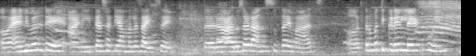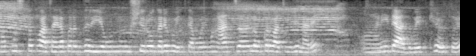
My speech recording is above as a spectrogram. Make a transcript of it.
ॲन्युअल डे आणि त्यासाठी आम्हाला जायचं आहे तर आरूचा डान्ससुद्धा आहे मग आज तर मग तिकडे लेट होईल. मग पुस्तक वाचायला परत घरी येऊन उशीर वगैरे होईल. त्यामुळे मग आज लवकर वाचून घेणार आहे. आणि ते अद्वैत खेळतोय.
